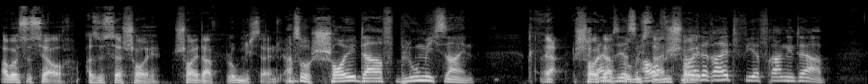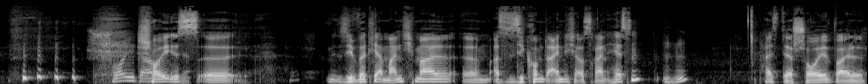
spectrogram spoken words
Aber es ist ja auch, also es ist ja scheu. Scheu darf blumig sein. Ach so, Scheu darf blumig sein. Ja, Scheu Schreiben darf Sie blumig auf, sein. Schneidereit, wir fragen hinterher ab. Scheu, darf Scheu ist, äh, sie wird ja manchmal, ähm, also sie kommt eigentlich aus Rheinhessen. Mhm. Heißt der Scheu, weil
